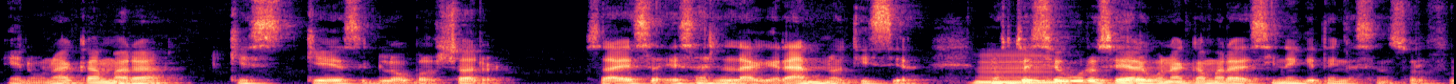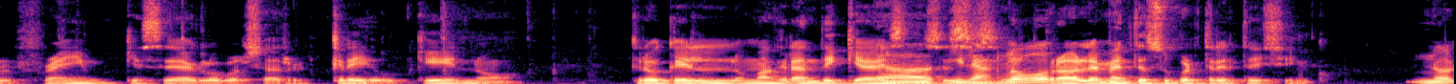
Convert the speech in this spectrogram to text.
en una cámara que es, que es global shutter. O sea, esa, es la gran noticia. No estoy mm. seguro si hay alguna cámara de cine que tenga sensor full frame que sea global shutter. Creo que no. Creo que lo más grande que hay es, ah, probablemente Super 35. No,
